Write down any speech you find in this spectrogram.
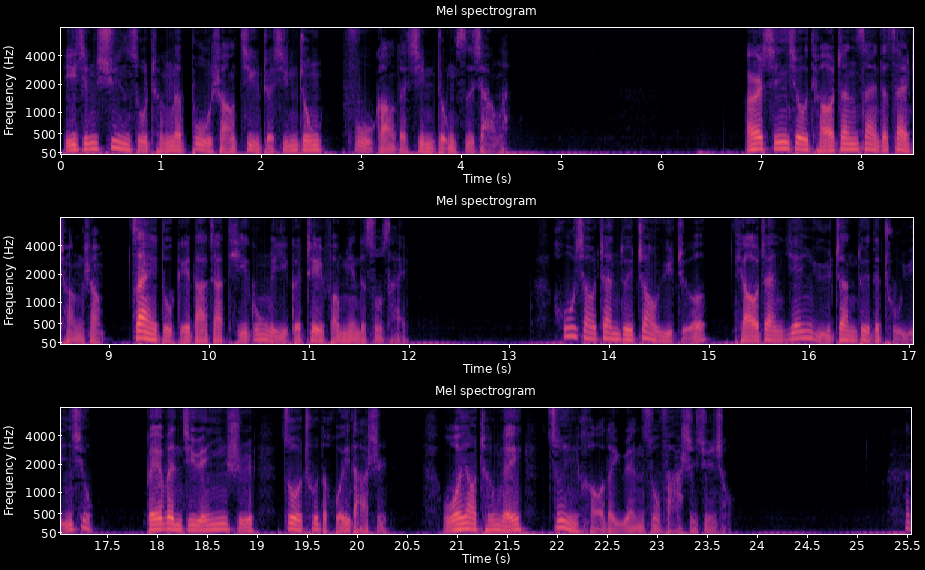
已经迅速成了不少记者心中讣告的心中思想了。而新秀挑战赛的赛场上，再度给大家提供了一个这方面的素材。呼啸战队赵玉哲挑战烟雨战队的楚云秀，被问及原因时，做出的回答是：“我要成为最好的元素法师选手。”哼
